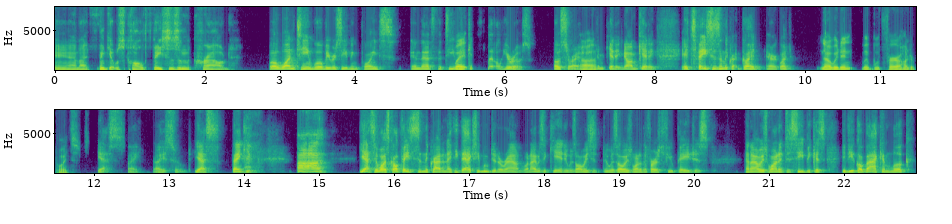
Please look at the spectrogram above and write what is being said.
and I think it was called Faces in the Crowd. Well, one team will be receiving points, and that's the team Wait. that gets Little Heroes. Oh, sorry, Uh, I'm kidding. No, I'm kidding. It's Faces in the Crowd. Go ahead, Eric. What? No, we didn't we- we- for 100 points. Yes, I, I assumed. Yes, thank you. Uh yes, it was called Faces in the Crowd, and I think they actually moved it around. When I was a kid, it was always it was always one of the first few pages, and I always wanted to see because if you go back and look,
